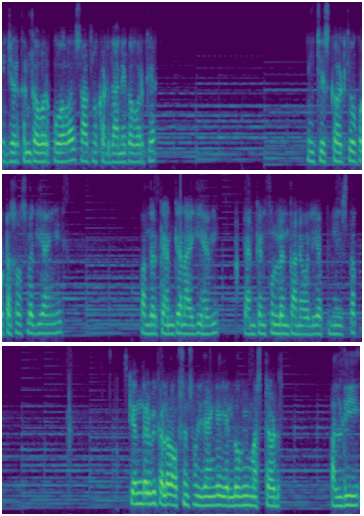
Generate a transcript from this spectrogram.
ये जरकन का वर्क हुआ हुआ है। साथ में कटदाने का वर्क है। नीचे स्कर्ट के ऊपर टसल्स लगी आएँगी। अंदर कैन कैन आएगी हैवी कैन कैन फुल लेंथ आने वाली है अपनी इस तक। इसके अंदर भी कलर ऑप्शंस मिल जाएँगे। येलो भी मस्टर्ड हल्दी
